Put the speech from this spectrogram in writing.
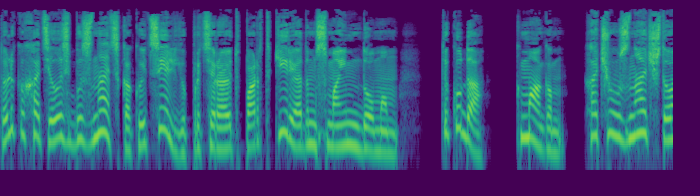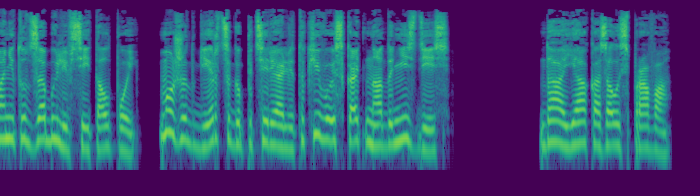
Только хотелось бы знать, с какой целью протирают портки рядом с моим домом. Ты куда? К магам. Хочу узнать, что они тут забыли всей толпой. Может, герцога потеряли, так его искать надо не здесь. Да, я оказалась права.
